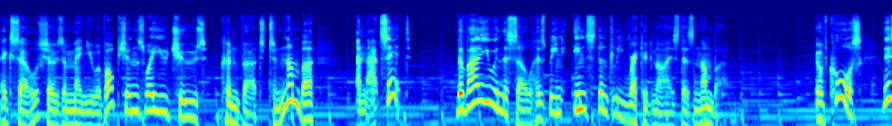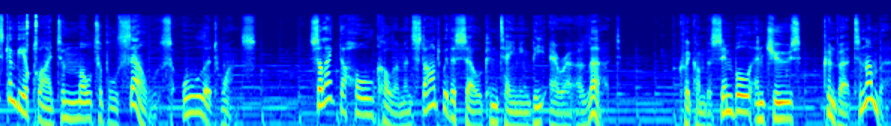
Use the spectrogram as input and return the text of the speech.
Excel shows a menu of options where you choose Convert to Number, and that's it. The value in the cell has been instantly recognized as number. Of course, this can be applied to multiple cells all at once. Select the whole column and start with a cell containing the error alert. Click on the symbol and choose Convert to Number.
